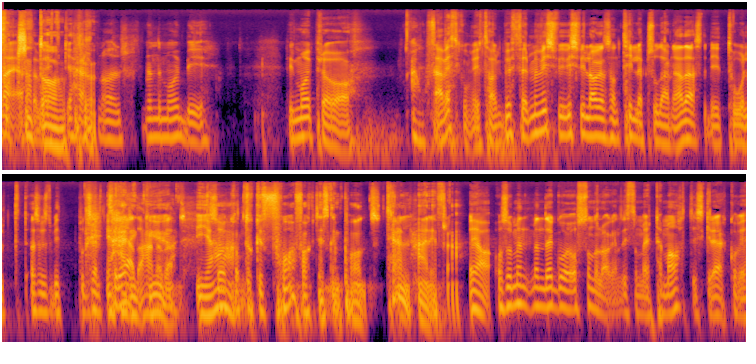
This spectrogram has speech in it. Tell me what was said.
Nei, å jeg Nei, jeg vet ikke helt når Men det må jo bli Vi må jo prøve å Au, Jeg vet ikke om vi tar en buffer, men hvis vi, hvis vi lager en sånn til episode her nede, så det blir to altså hvis det blir potensielt Ja, tre her herregud. Ja, kan dere får faktisk en pod til herifra. ja, også, men, men det går jo også an å lage en litt sånn mer tematisk greie, hvor vi,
